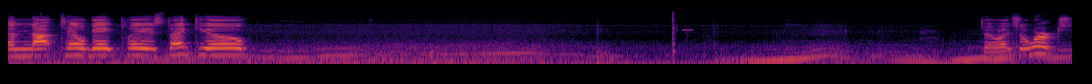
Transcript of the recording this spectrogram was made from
And not tailgate, please. Thank you. Taillight still works.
